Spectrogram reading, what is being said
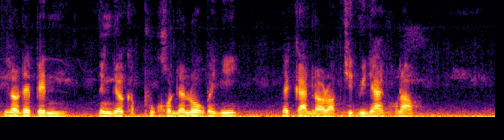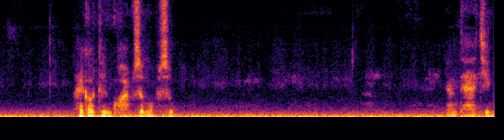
ที่เราได้เป็นหนึ่งเดียวกับผู้คนและโลกใบนี้ในการหล่อหลอมจิตวิญญาณของเรา ให้เขาถึงความสงบสุข อย่างแท้จริง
